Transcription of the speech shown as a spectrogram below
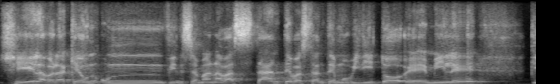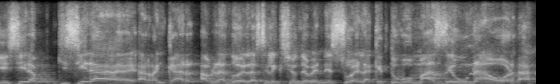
Sí, la verdad que un, fin de semana bastante, bastante movidito, eh, Mile. Quisiera, quisiera arrancar hablando de la selección de Venezuela que tuvo más de una hora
